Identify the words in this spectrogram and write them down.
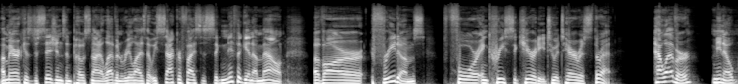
America's decisions in post 9 11 realized that we sacrificed a significant amount of our freedoms for increased security to a terrorist threat. However, you know,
